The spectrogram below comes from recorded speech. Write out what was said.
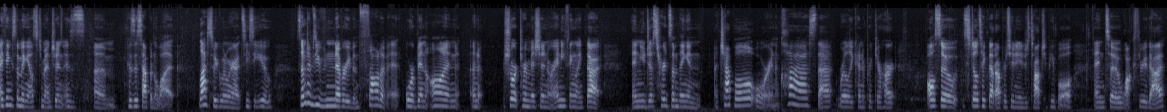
I think something else to mention is um, because this happened a lot last week when we were at CCU. sometimes you've never even thought of it or been on a short-term mission or anything like that and you just heard something in a chapel or in a class that really kind of pricked your heart. Also still take that opportunity to talk to people and to walk through that.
